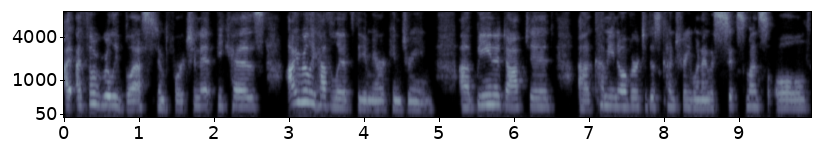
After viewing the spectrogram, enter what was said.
I, I feel really blessed and fortunate because I really have lived the American dream. Uh, being adopted, uh, coming over to this country when I was six months old,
